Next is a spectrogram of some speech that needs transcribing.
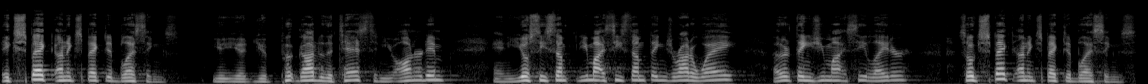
Expect unexpected blessings. You, you, you put God to the test and you honored Him, and you'll see some, you might see some things right away, other things you might see later. So expect unexpected blessings.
